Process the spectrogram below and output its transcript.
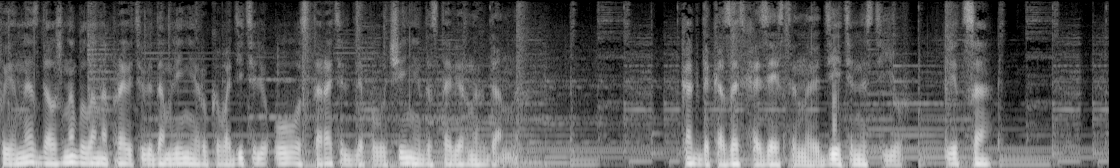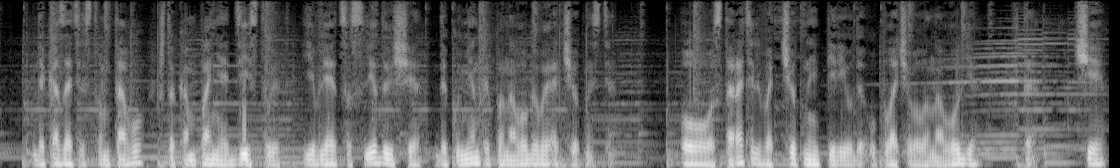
ФНС должна была направить уведомление руководителю ООО «Старатель» для получения достоверных данных. Как доказать хозяйственную деятельность ЮР, лица? Доказательством того, что компания действует, является следующее, документы по налоговой отчетности. ООО «Старатель» в отчетные периоды уплачивала налоги, Т. Ч.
